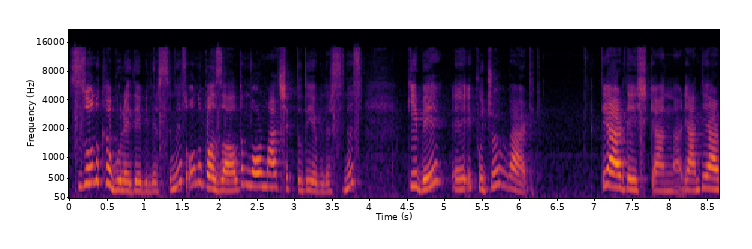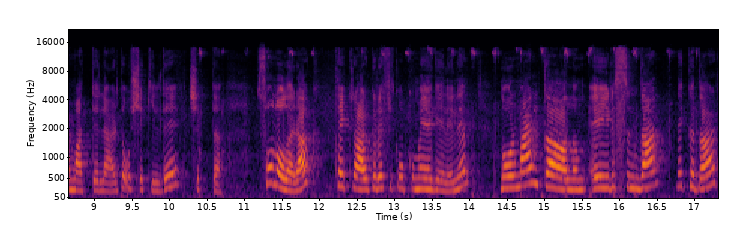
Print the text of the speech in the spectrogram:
siz onu kabul edebilirsiniz. Onu baz aldım normal çıktı diyebilirsiniz gibi e, ipucu verdik. Diğer değişkenler yani diğer maddeler de o şekilde çıktı. Son olarak tekrar grafik okumaya gelelim. Normal dağılım eğrisinden ne kadar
